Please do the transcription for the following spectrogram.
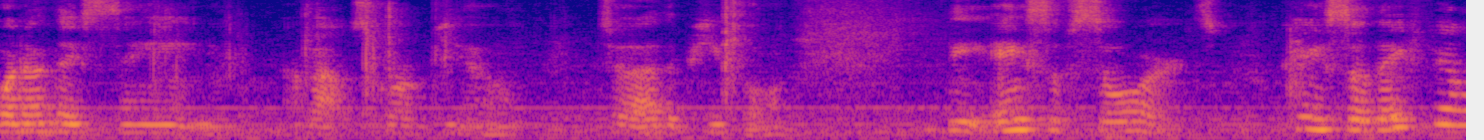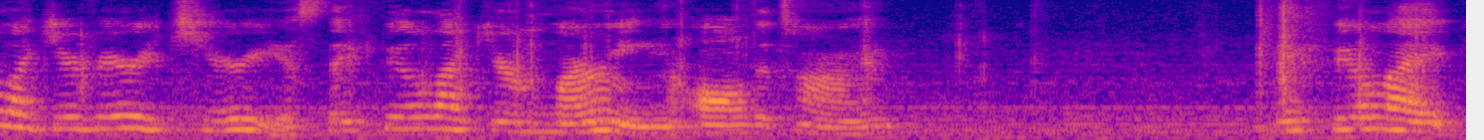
What are they saying about Scorpio to other people? The Ace of Swords. Okay, so they feel like you're very curious. They feel like you're learning all the time. They feel like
